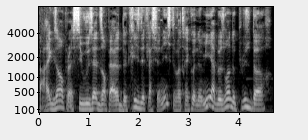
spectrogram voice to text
Par exemple, si vous êtes en période de crise déflationniste, votre économie a besoin de plus d'or.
